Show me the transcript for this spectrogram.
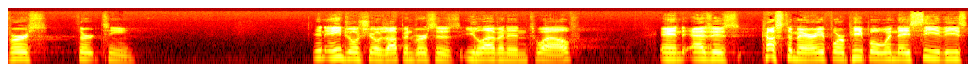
verse 13. An angel shows up in verses 11 and 12. And as is customary for people when they see these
